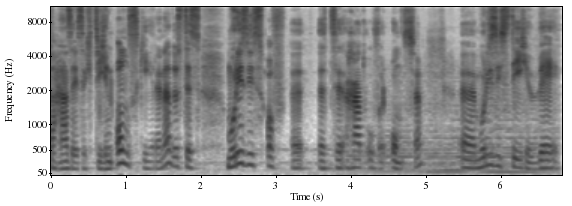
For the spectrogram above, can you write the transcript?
dan gaan zij zich tegen ons keren. Hè. Dus het is Mauritius of uh, het gaat over ons. Hè. Uh, tegen wij.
